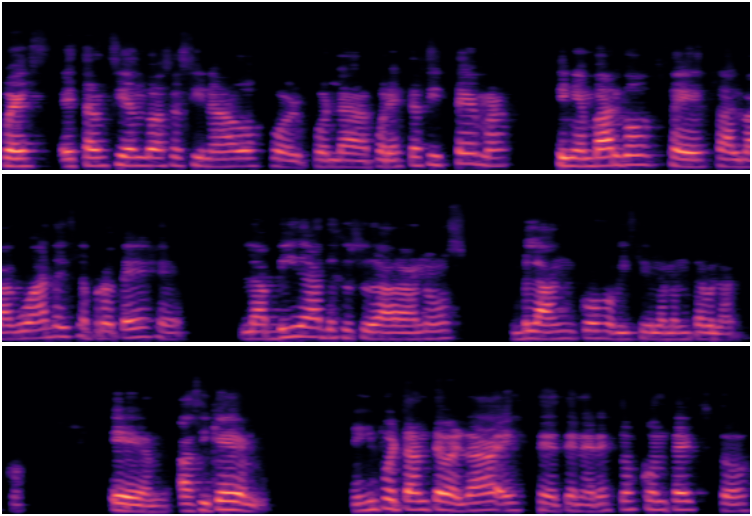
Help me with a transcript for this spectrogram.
pues están siendo asesinados por, por, la, por este sistema. Sin embargo, se salvaguarda y se protege la vida de sus ciudadanos blancos o visiblemente blancos. Eh, así que es importante, ¿verdad?, este, tener estos contextos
